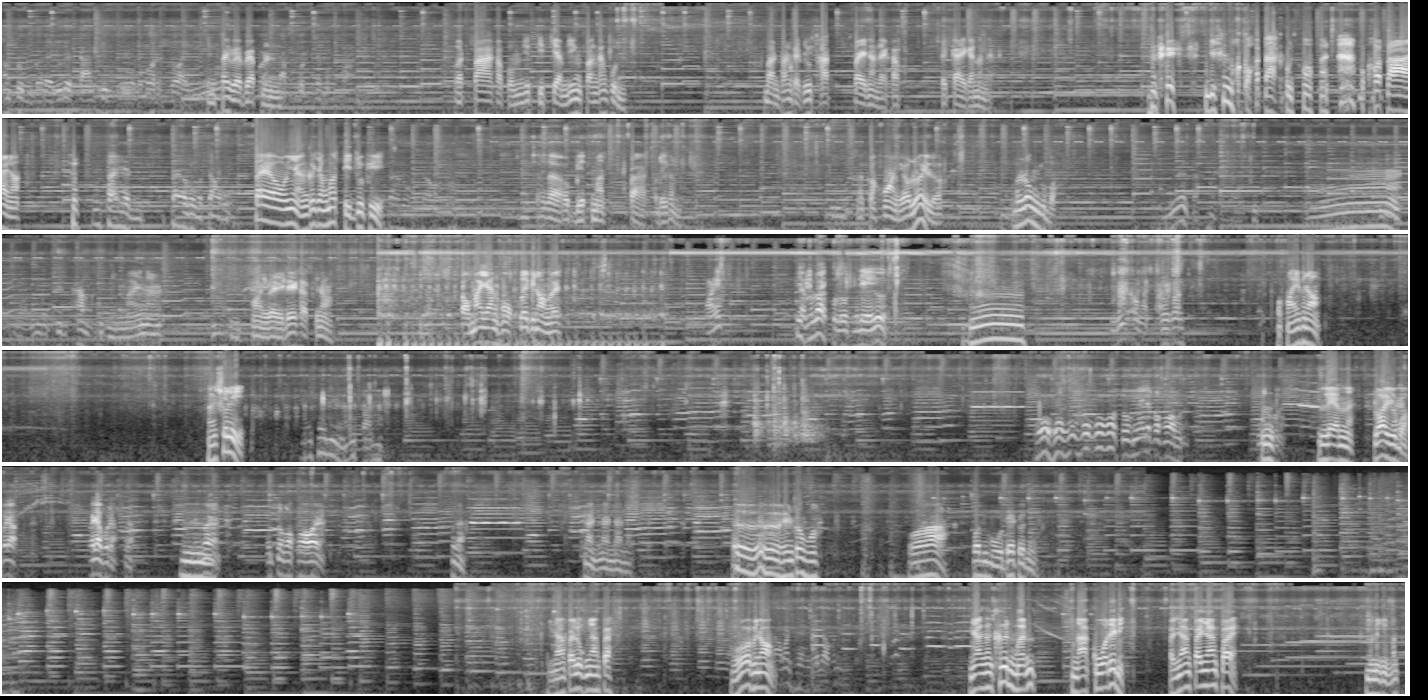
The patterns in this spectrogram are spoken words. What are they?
น้ำปรุงก็ได้รู้ด้วยตามที่โคก็บ่ได้ก่อยเห็นไปแบบๆนั่นดับคนได้บอกว่าวัดป่าครับผมอยึดติดแก้มยิ่งฟังทั้งพุ่นบ้านพันกับยุทธัด ไปนั่นแหละครับไปไกลๆกันนั่นแหละดินบอกอตาคุณน้องมันบอกอตายเนาะใส่เห็นใส่เอาลูกเจ้าแซวอหย่างก็ยังมาติดอยู่พี่ใส่เอาลูกเจ้าใช่แล้วเอาเบ็ดมัดปากเขาได้กันแล้วก็ห้อยเอาเลยเหรอมันลงอยู่บ่เยอะแต่อืมกินข้ามกินมีไม้นะห้อยไว้เลยครับพี่น้อง เขามายังหกเลยพี่น้องเลยหอยเนี่ยมันลอยโคโลทะเลอยู่อืมนะเอามาตั้งก่อนบอกไม้พี่น้องไม้ชุลี่ไม่ใช่นี่นะตั้งโอ้โหโอ้โหโอ้โหตัวนี้เลยประกอบแลนน่ะลอยอยู่บ่ ไปแล้วไปแล้วพุ่นอะพุ่นอะอืมพุ่นอะเป็นตัวประกอบน่ะพุ่นอะนั่นนั่นนั่นเออเออเห็นตัวหัวว้าบนหมูได้ตัวนี้ย่างไปลูกย่างไปโอ้พี่น้องมันแห้งแล้วมันย่างกลางคืนเหมือน น่ากลัวได้นี่ไปย่างไปย่างไปมันนี่มัน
